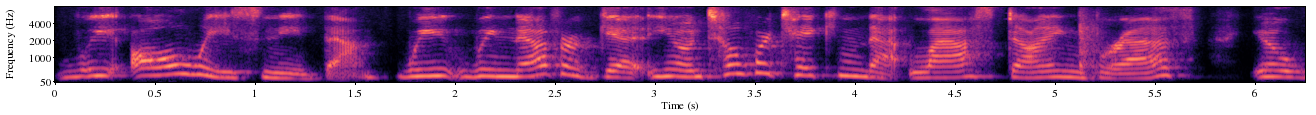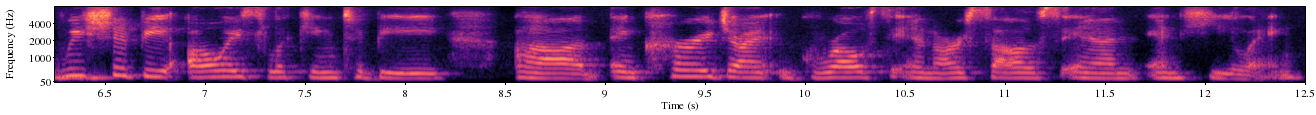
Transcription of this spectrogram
we always need them. We we never get, you know, until we're taking that last dying breath, you know, we mm-hmm. should be always looking to be um, encourage growth in ourselves and and healing.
